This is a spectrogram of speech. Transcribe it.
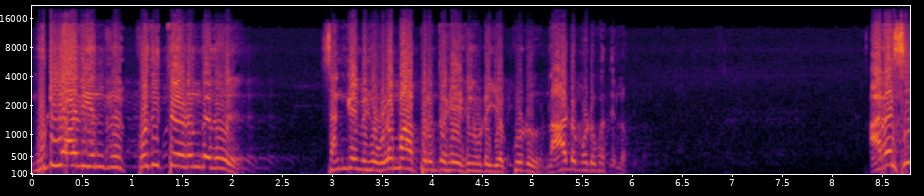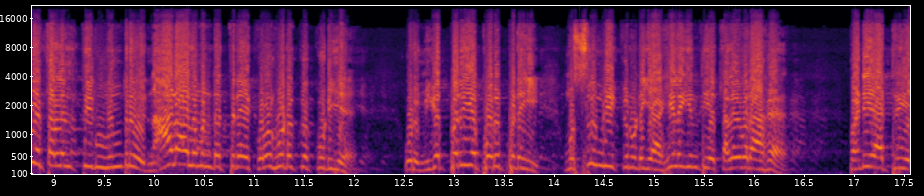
முடியாது என்று கொதித்து எழுந்தது சங்கமிகு உலமா பெருந்தகைகளுடைய குழு நாடு முழுவதிலும். அரசியல் தளத்தில் நின்று நாடாளுமன்றத்திலே குரல் கொடுக்கக்கூடிய ஒரு மிகப்பெரிய பொறுப்பினை முஸ்லிம் லீக்கினுடைய அகில இந்திய தலைவராக பணியாற்றிய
